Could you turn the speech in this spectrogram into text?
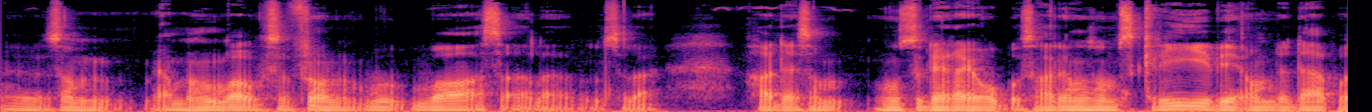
eh, som, ja men hon var också från Vasa eller sådär hade som, hon studerade i Åbo så hade hon som skrivit om det där på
